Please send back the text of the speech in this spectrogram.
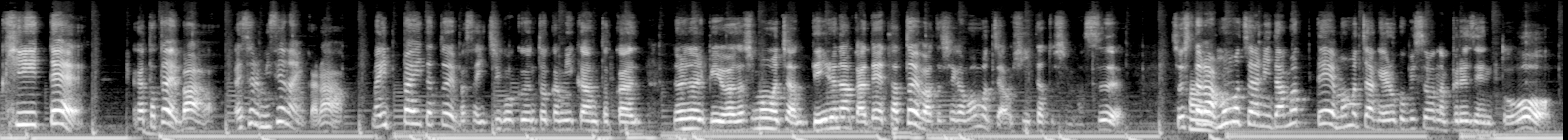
聞いて例えばえそれ見せないから、まあ、いっぱい例えばさいちごくんとかみかんとかのりのりぴー私ももちゃんっている中で例えば私がももちゃんを引いたとしますそしたら、はいももちゃんに黙ってももちゃんが喜びそうなプレゼントを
